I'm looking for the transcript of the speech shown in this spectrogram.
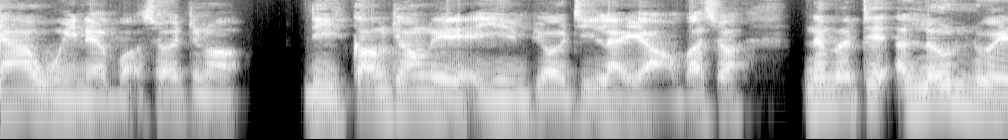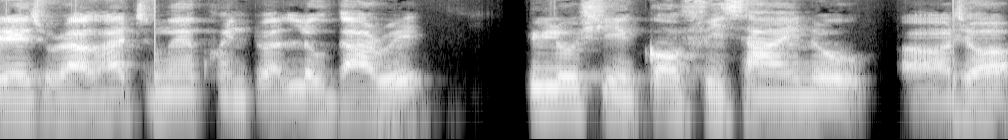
ရားဝင်တယ်ပေါ့ဆိုတော့ကျွန်တော်ဒီကောင်းချောင်းလေးတွေအရင်ပြောကြည့်လိုက်ရအောင်ပါဆိုတော့နံပါတ်1အလုပ်လွယ်တယ်ဆိုတာကကျွန်တော်ခွင်အတွက်လုပ်သားတွေပြီးလို့ရှိရင် coffee sign တို့အာဆိုတော့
